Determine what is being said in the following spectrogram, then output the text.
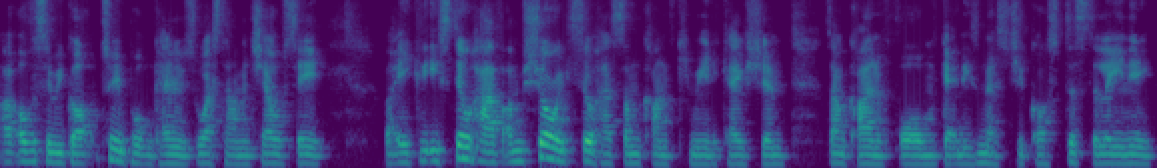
obviously we've got two important games, West Ham and Chelsea. But he, he still have, I'm sure he still has some kind of communication, some kind of form of getting his message across to Stellini,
